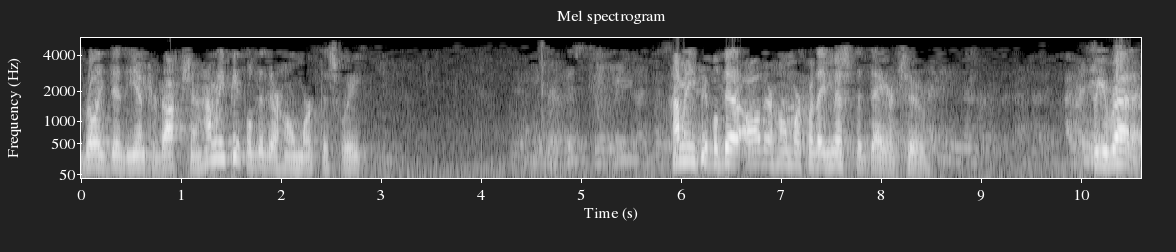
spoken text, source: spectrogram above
really did the introduction. How many people did their homework this week? How many people did all their homework but they missed a day or two? But you read it.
